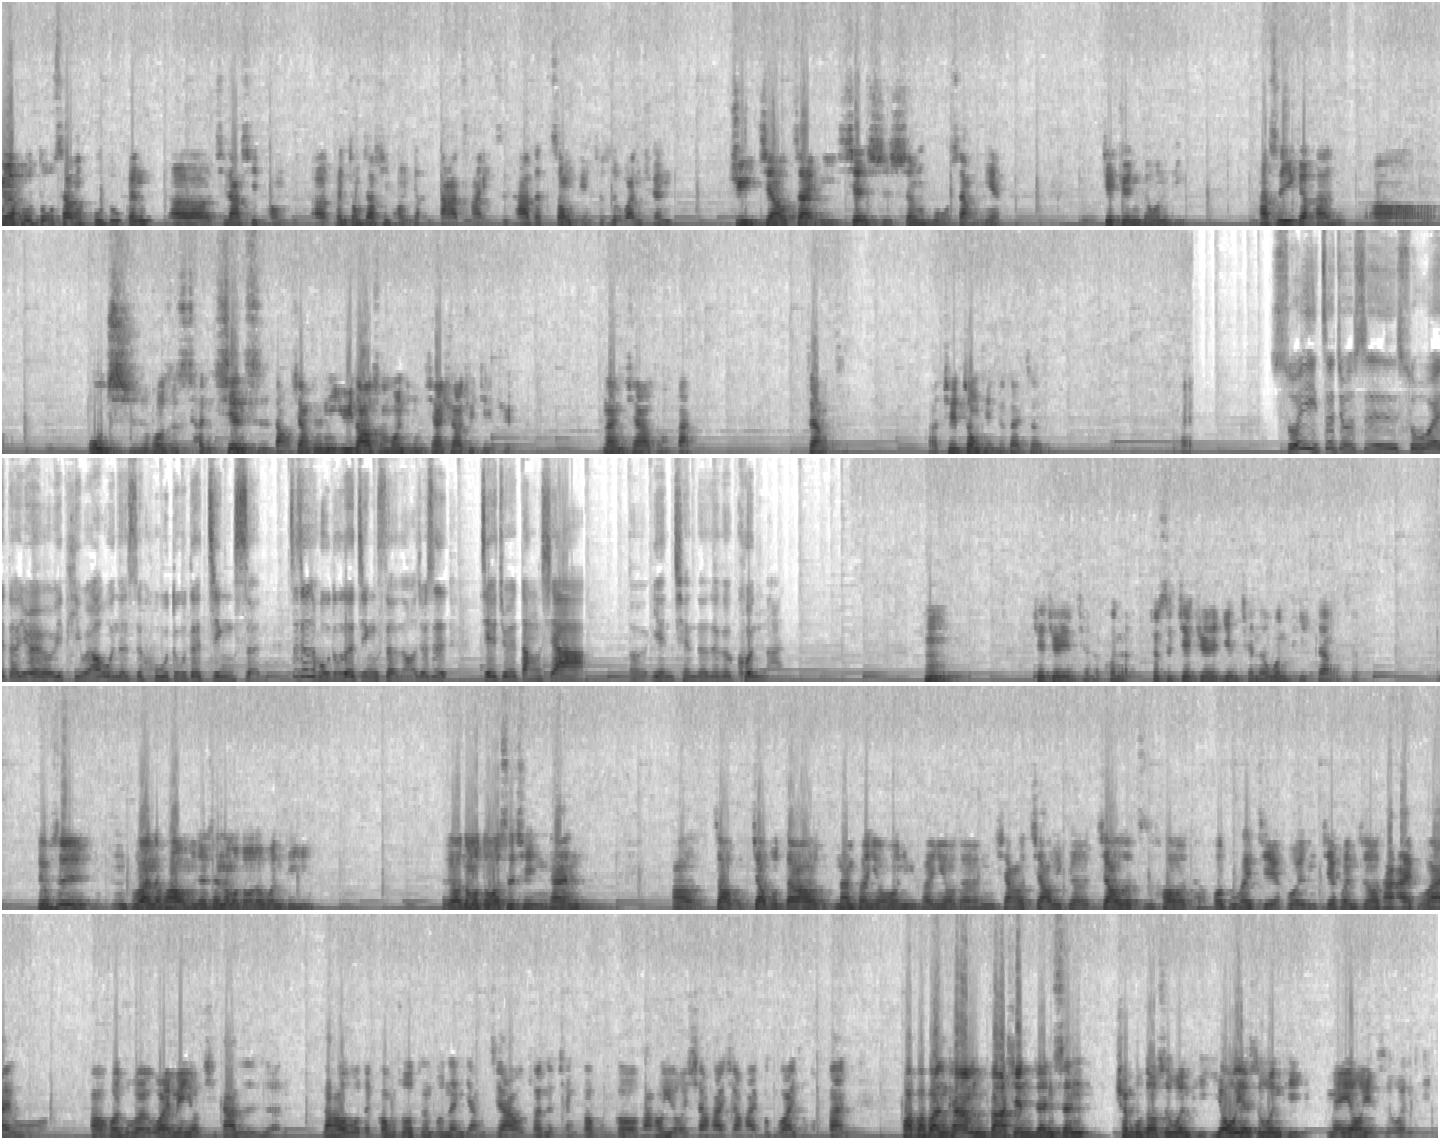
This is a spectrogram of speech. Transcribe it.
因为狐毒上，狐毒跟呃其他系统，呃跟宗教系统一个很大的差异是，它的重点就是完全聚焦在你现实生活上面解决你的问题。它是一个很呃务实或者是很现实导向，就是你遇到什么问题，你现在需要去解决，那你现在要怎么办？这样子啊，其实重点就在这里。所以这就是所谓的，因为有一题我要问的是狐毒的精神，这就是狐毒的精神哦，就是解决当下呃眼前的这个困难。嗯，解决眼前的困难，就是解决眼前的问题，这样子。就是不然的话，我们人生那么多的问题，有那么多事情，你看哦，找交不到男朋友或女朋友的，你想要交一个，交了之后他会不会结婚？结婚之后他爱不爱我？哦，会不会外面有其他的人？然后我的工作能不能养家？我赚的钱够不够？然后有了小孩，小孩不乖怎么办？啪啪啪！你看，你发现人生全部都是问题，有也是问题，没有也是问题。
